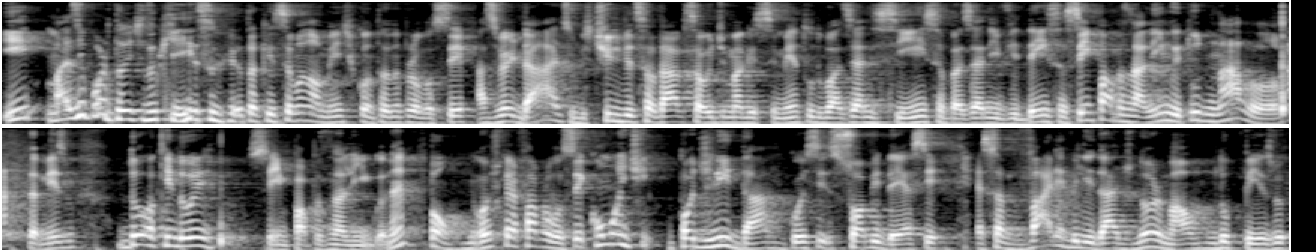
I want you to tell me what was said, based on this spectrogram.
E mais importante do que isso, eu tô aqui semanalmente contando para você as verdades sobre estilo de vida saudável, saúde e emagrecimento, tudo baseado em ciência, baseado em evidência, sem papas na língua e tudo na lata mesmo. Doa quem doer, sem papas na língua, né? Bom, hoje eu quero falar para você como a gente pode lidar com esse sobe e desce, essa variabilidade normal do peso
